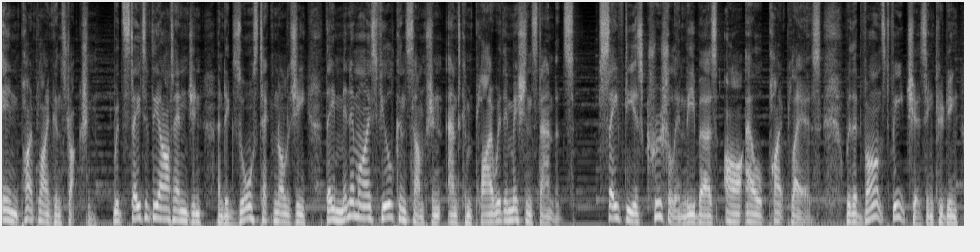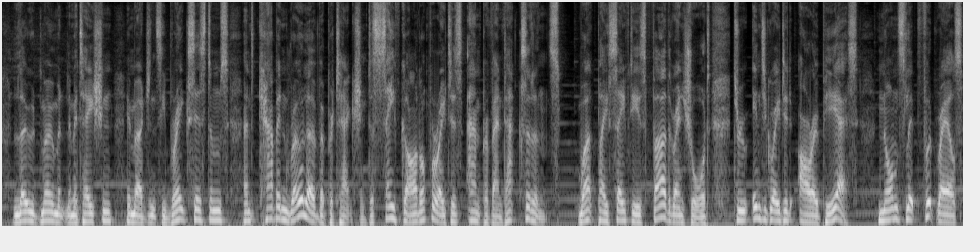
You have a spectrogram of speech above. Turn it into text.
in pipeline construction. With state-of-the-art engine and exhaust technology, they minimize fuel consumption and comply with emission standards. Safety is crucial in Liebherr's RL pipe layers, with advanced features including load moment limitation, emergency brake systems, and cabin rollover protection to safeguard operators and prevent accidents. Workplace safety is further ensured through integrated ROPS, non-slip foot rails,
